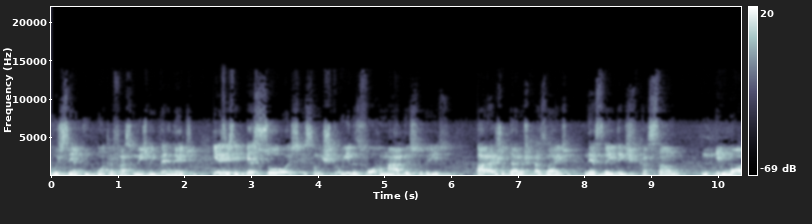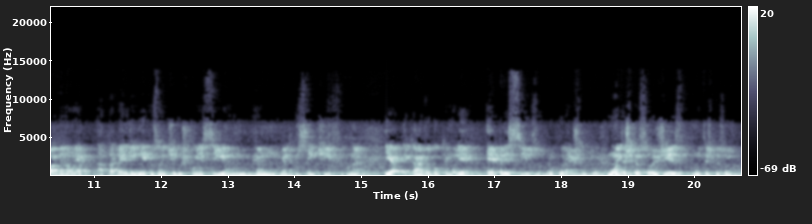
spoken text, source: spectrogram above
hoje você encontra facilmente na internet. E existem pessoas que são instruídas, formadas sobre isso, para ajudar os casais nessa identificação. E o MOB não é a tabelinha que os antigos conheciam, é um método científico, né? E é aplicável a qualquer mulher. É preciso procurar instrutores. Muitas pessoas dizem, muitas pessoas não.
